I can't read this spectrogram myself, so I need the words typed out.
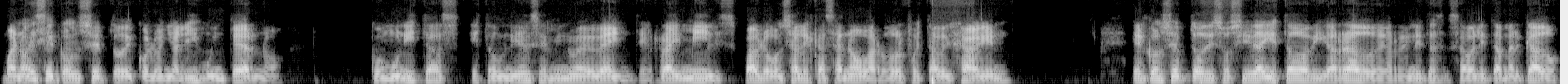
Bueno, ese concepto de colonialismo interno, comunistas estadounidenses 1920, Ray Mills, Pablo González Casanova, Rodolfo Stavenhagen, el concepto de sociedad y estado abigarrado de René Zabaleta Mercado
